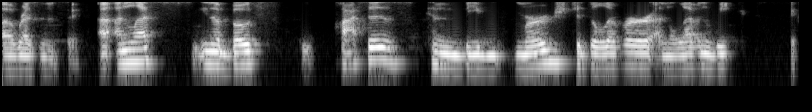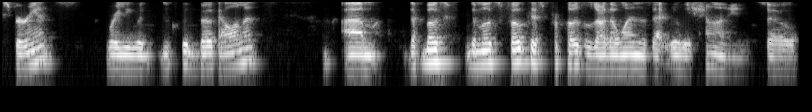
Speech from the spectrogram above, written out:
uh, residency, uh, unless you know both classes can be merged to deliver an 11 week experience where you would include both elements. Um, the most the most focused proposals are the ones that really shine. So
